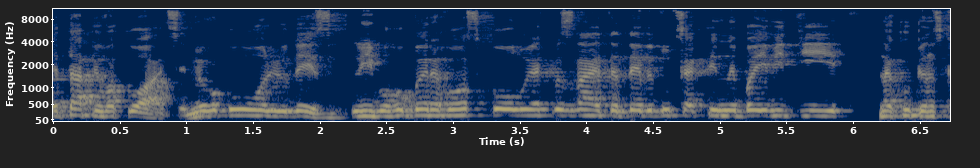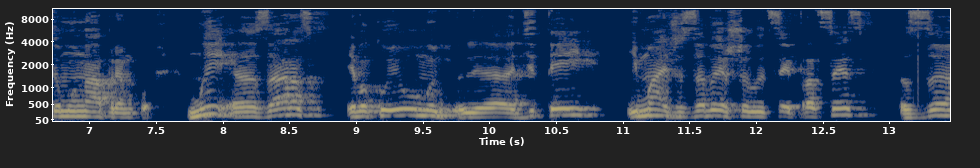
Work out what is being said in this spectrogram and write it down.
етапів евакуації. Ми евакуювали людей з лівого берегу Осколу, як ви знаєте, де ведуться активні бойові дії на Куп'янському напрямку. Ми е, зараз евакуюємо е, дітей і майже завершили цей процес з е,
